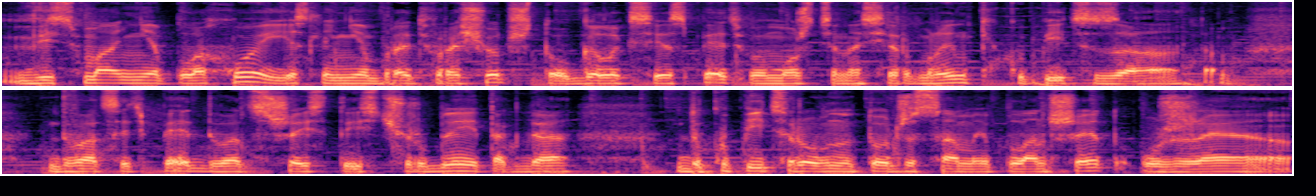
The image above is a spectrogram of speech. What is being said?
весьма неплохое, если не брать в расчет, что Galaxy S5 вы можете на сером рынке купить за там, 25-26 тысяч рублей, тогда докупить ровно тот же самый планшет уже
